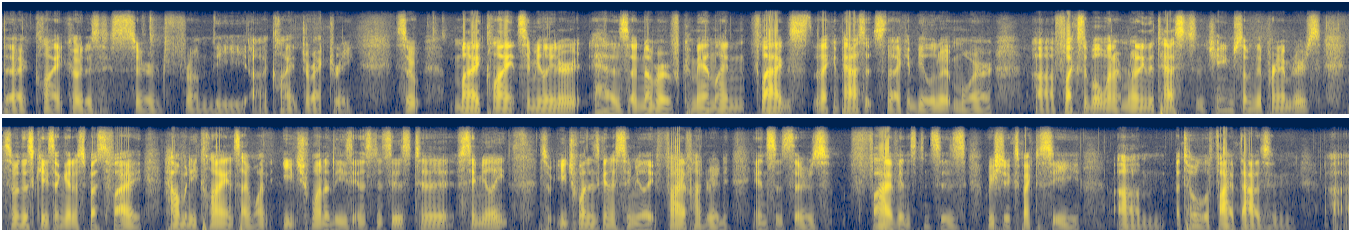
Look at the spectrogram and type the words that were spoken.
the client code is served from the uh, client directory. So my client simulator has a number of command line flags that I can pass it so that I can be a little bit more uh, flexible when I'm running the tests and change some of the parameters. So in this case I'm going to specify how many clients I want each one of these instances to simulate. So each one is going to simulate 500 and since there's five instances we should expect to see um, a total of 5,000 uh,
